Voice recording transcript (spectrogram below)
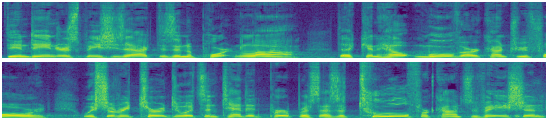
The Endangered Species Act is an important law that can help move our country forward. We should return to its intended purpose as a tool for conservation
